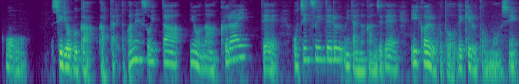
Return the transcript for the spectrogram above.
こう、資料深かったりとかね、そういったような暗いって落ち着いてるみたいな感じで言い換えることできると思うし、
